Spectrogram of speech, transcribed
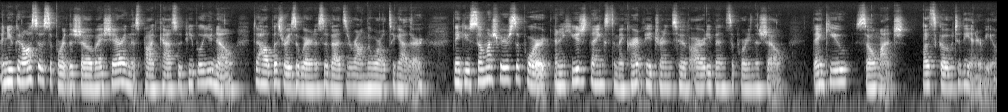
and you can also support the show by sharing this podcast with people you know to help us raise awareness of VEDS around the world together. Thank you so much for your support, and a huge thanks to my current patrons who have already been supporting the show. Thank you so much. Let's go to the interview.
